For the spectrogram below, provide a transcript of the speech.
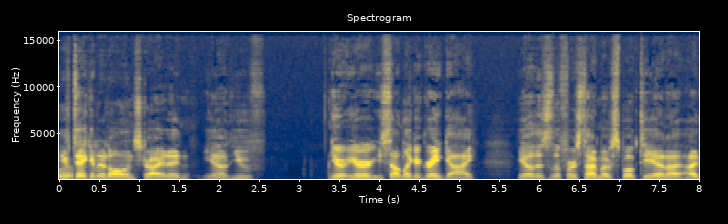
you've taken it all in stride, and you know you've you're you're you sound like a great guy. You know, this is the first time I've spoke to you, and I,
